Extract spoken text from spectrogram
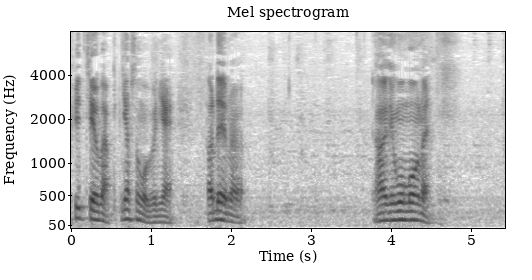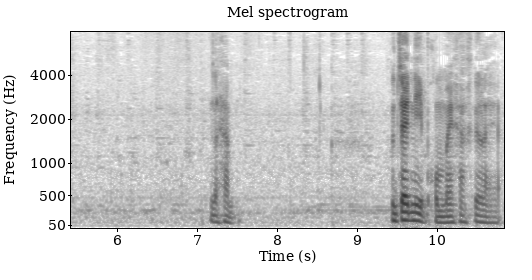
พี่เจียวแบบเงียบสงบเป็นไงเขาเดินมาแบบเอาจะง่วงๆหน่อยนะครับคุณใจหนีบผมไหมคะคืออะไรอะ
